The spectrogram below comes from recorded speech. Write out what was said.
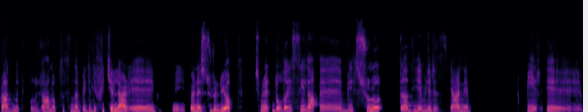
pragmatik olacağı noktasında belirli fikirler e, öne sürülüyor. Şimdi dolayısıyla e, biz şunu da diyebiliriz. Yani bir e,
